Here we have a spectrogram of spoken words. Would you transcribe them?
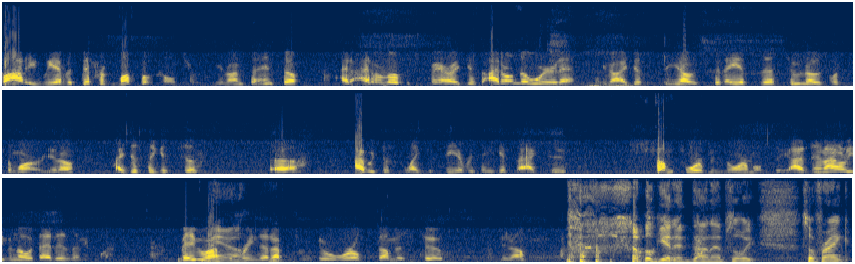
body. We have a different muscle culture. You know what I'm saying? So I, I don't know if it's fair. I just I don't know where it ends. You know, I just you know today it's this. Who knows what's tomorrow? You know, I just think it's just. Uh, I would just like to see everything get back to some form of normalcy. I, and I don't even know what that is anymore. Maybe we'll have to bring that up to do a world dumbest too. You know. we'll get it done, absolutely. So, Frank,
